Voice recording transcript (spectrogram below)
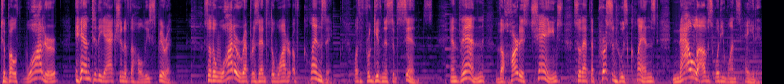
to both water and to the action of the Holy Spirit. So the water represents the water of cleansing or the forgiveness of sins. And then the heart is changed so that the person who's cleansed now loves what he once hated.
